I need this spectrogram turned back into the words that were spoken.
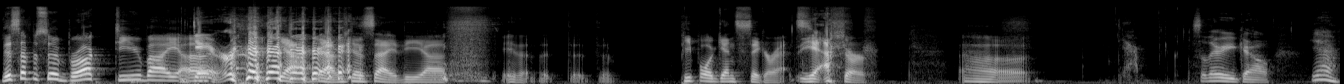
This episode brought to you by uh, Dare. yeah, yeah. I was gonna say the uh, the, the, the, people against cigarettes. Yeah. sure. Uh, yeah. so there you go. yeah.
